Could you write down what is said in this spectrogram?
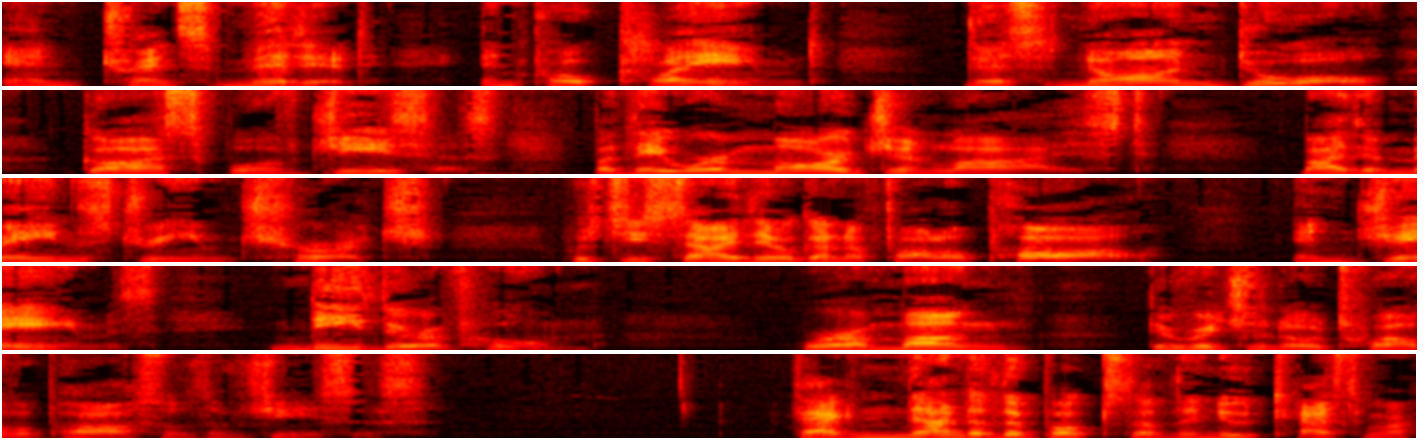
and transmitted and proclaimed this non dual gospel of Jesus, but they were marginalized by the mainstream church, which decided they were going to follow Paul and James, neither of whom were among the original 12 apostles of Jesus. In fact, none of the books of the New Testament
